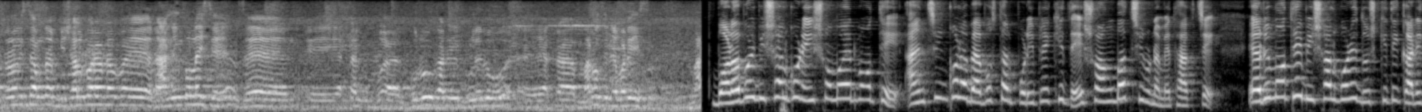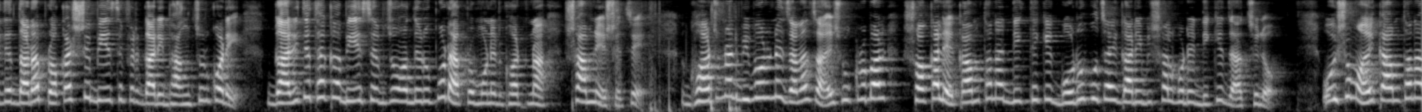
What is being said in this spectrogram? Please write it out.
ঘটনা হয়েছে আমরা বিশাল করে একটা রানিং কলাইছে যে একটা গরু গাড়ি বুলেরো একটা মারুতি বাড়িয়েছে বরাবর বিশালগড় এই সময়ের মধ্যে আইনশৃঙ্খলা ব্যবস্থার পরিপ্রেক্ষিতে সংবাদ শিরোনামে থাকছে। এরই মধ্যে বিশালগড়ে দুষ্কৃতিকারীদের দ্বারা প্রকাশ্যে বিএসএফ এর গাড়ি ভাঙচুর করে গাড়িতে থাকা বিএসএফ জওয়ানদের উপর আক্রমণের ঘটনা সামনে এসেছে। ঘটনার বিবরণে জানা যায়, শুক্রবার সকালে কামথানার দিক থেকে গরু বোঝাই গাড়ি বিশালগড়ের দিকে যাচ্ছিল। ওই সময় কামথানা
